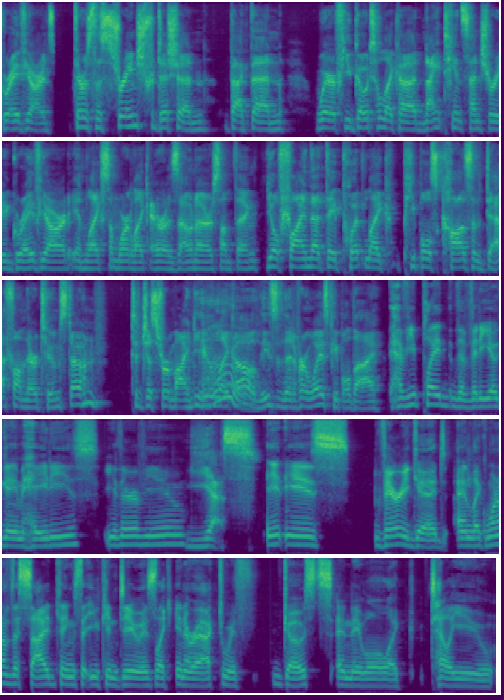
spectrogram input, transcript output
graveyards, there was this strange tradition back then where if you go to like a 19th century graveyard in like somewhere like Arizona or something, you'll find that they put like people's cause of death on their tombstone to just remind you, like, Oh. oh, these are the different ways people die. Have you played the video game Hades? Either of you? Yes. It is very good. And like one of the side things that you can do is like interact with ghosts and they will like tell you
